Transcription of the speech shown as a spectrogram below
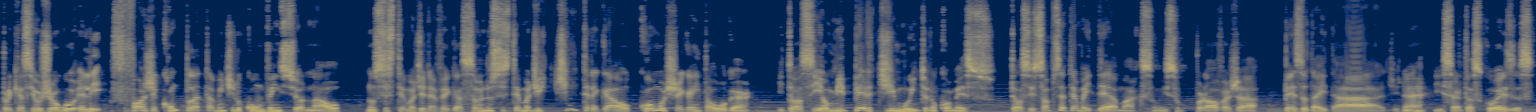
Porque assim, o jogo ele foge completamente do convencional no sistema de navegação e no sistema de te entregar como chegar em tal lugar. Então, assim, eu me perdi muito no começo. Então, assim, só pra você ter uma ideia, Maxon, isso prova já peso da idade, né? E certas coisas.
